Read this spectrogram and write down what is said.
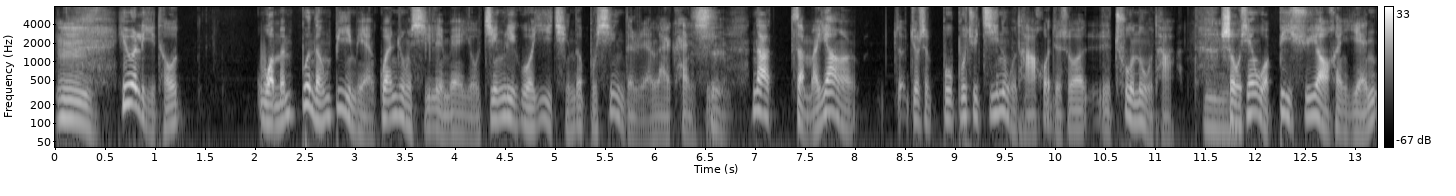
嗯，因为里头我们不能避免观众席里面有经历过疫情的不幸的人来看戏，那怎么样？就是不不去激怒他，或者说触怒他。首先，我必须要很严。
